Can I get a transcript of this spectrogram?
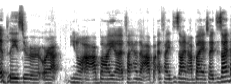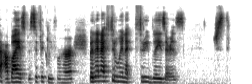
a blazer or a, you know a abaya if I have a abaya, if I design a abaya. So I designed the abaya specifically for her, but then I threw in like three blazers, just in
